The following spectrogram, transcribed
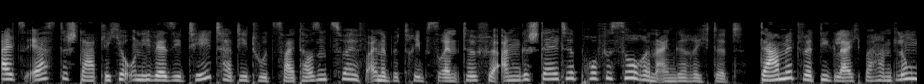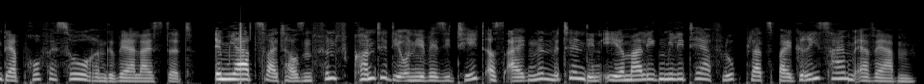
Als erste staatliche Universität hat die TU 2012 eine Betriebsrente für angestellte Professoren eingerichtet. Damit wird die Gleichbehandlung der Professoren gewährleistet im Jahr 2005 konnte die Universität aus eigenen Mitteln den ehemaligen Militärflugplatz bei Griesheim erwerben,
